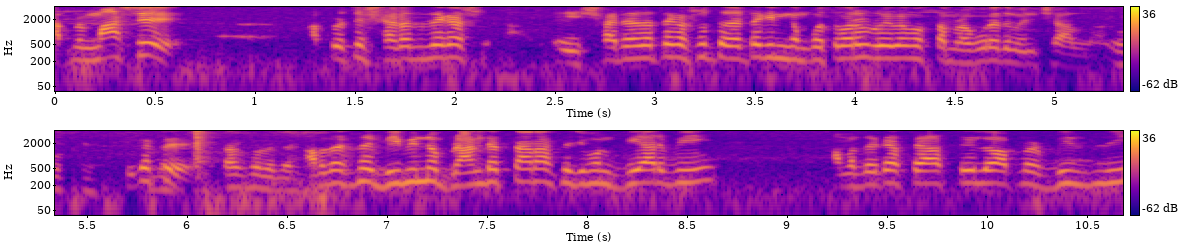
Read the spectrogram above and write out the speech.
আপনি মাসে আপনি হচ্ছে ষাট হাজার টাকা এই ষাট হাজার টাকা সত্তর হাজার টাকা ইনকাম করতে পারবেন ওই ব্যবস্থা আমরা করে দেবো ইনশাআল্লাহ। ঠিক আছে? তারপরে আমাদের কাছে বিভিন্ন ব্র্যান্ডের তার আছে যেমন বিআরবি আমাদের কাছে আছে হলো আপনার বিজলি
